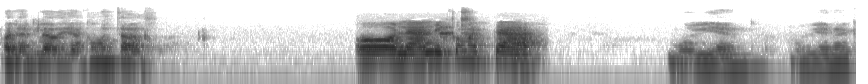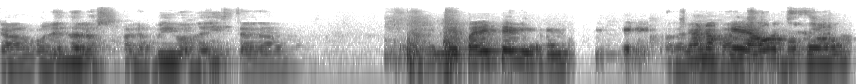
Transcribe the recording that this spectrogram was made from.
Hola Claudia, ¿cómo estás? Hola Ale, ¿cómo estás? Muy bien, muy bien. Acá, volviendo a los, a los vivos de Instagram. Me parece bien. no nos queda otro.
